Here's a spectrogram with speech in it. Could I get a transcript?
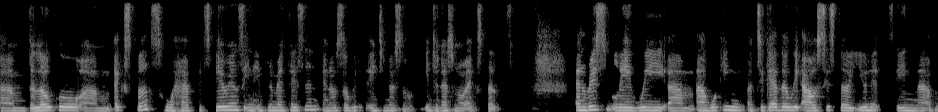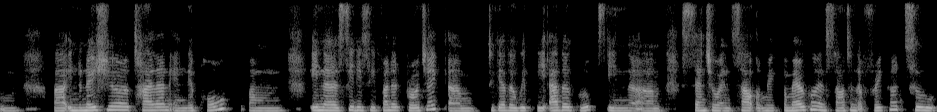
um, the local um, experts who have experience in implementation and also with international, international experts. And recently we um, are working uh, together with our sister units in um, uh, Indonesia, Thailand, and Nepal um, in a CDC funded project um, together with the other groups in um, Central and South America and Southern Africa to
